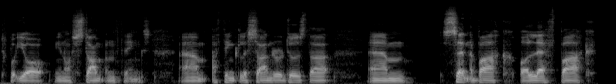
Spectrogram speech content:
to put your you know stamp on things. Um, I think Lisandro does that. Um, centre back or left back,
